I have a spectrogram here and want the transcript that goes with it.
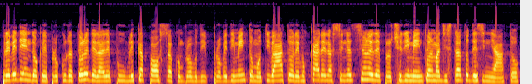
prevedendo che il procuratore della Repubblica possa, con provvedimento motivato, revocare l'assegnazione del procedimento al magistrato designato,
